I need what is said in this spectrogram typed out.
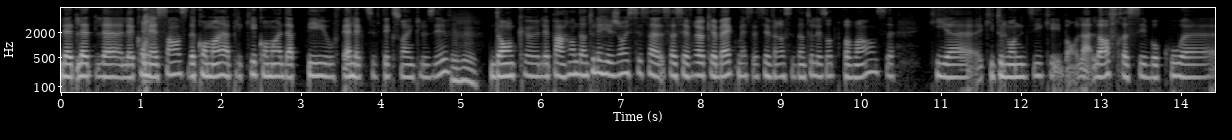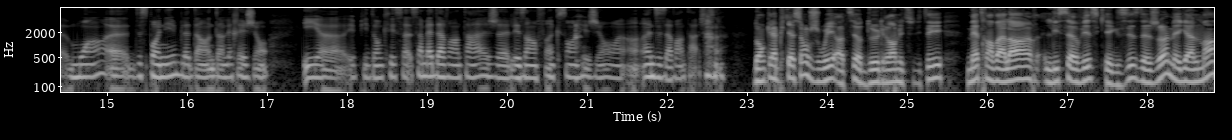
la, connaissance de comment appliquer, comment adapter ou faire l'activité qui soit inclusive. Mm-hmm. Donc, les parents dans toutes les régions, ici, ça, ça c'est vrai au Québec, mais ça c'est vrai aussi dans toutes les autres provinces, qui, qui tout le monde dit que bon, l'offre, c'est beaucoup moins disponible dans, dans les régions. Et, euh, et puis, donc, ça, ça, met davantage euh, les enfants qui sont en région un, un désavantage. Donc, l'application Jouer a, a, deux grandes utilités? Mettre en valeur les services qui existent déjà, mais également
